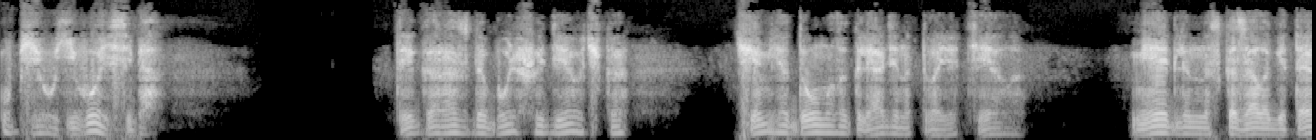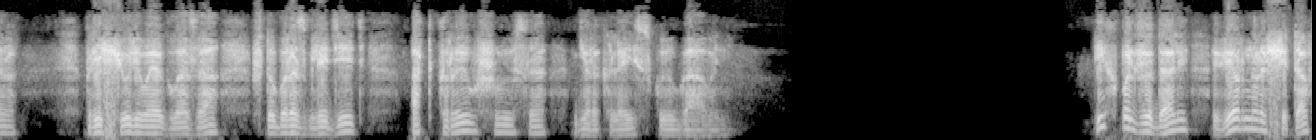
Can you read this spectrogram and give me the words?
убью его и себя. Ты гораздо больше девочка, чем я думала, глядя на твое тело. Медленно сказала Гетера, прищуривая глаза, чтобы разглядеть открывшуюся Гераклейскую гавань. Их поджидали, верно рассчитав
